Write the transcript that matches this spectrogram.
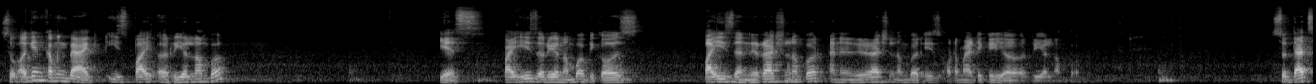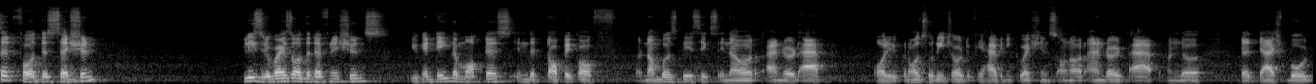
So again coming back, is pi a real number? Yes, pi is a real number because pi is an irrational number and an irrational number is automatically a real number. So that's it for this session. Please revise all the definitions. You can take the mock test in the topic of numbers basics in our Android app or you can also reach out if you have any questions on our Android app under the dashboard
